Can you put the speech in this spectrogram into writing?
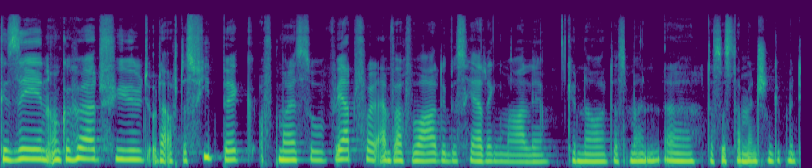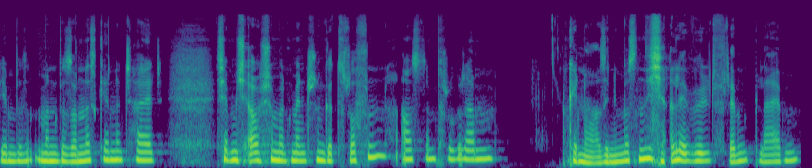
gesehen und gehört fühlt oder auch das Feedback oftmals so wertvoll einfach war die bisherigen Male. Genau, dass man, äh, dass es da Menschen gibt, mit denen man besonders gerne teilt. Ich habe mich auch schon mit Menschen getroffen aus dem Programm Genau, also die müssen nicht alle wild fremd bleiben,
